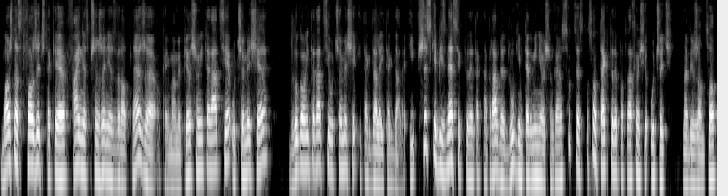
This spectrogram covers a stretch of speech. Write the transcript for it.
Można stworzyć takie fajne sprzężenie zwrotne, że ok, mamy pierwszą iterację, uczymy się, drugą iterację uczymy się i tak dalej, i tak dalej. I wszystkie biznesy, które tak naprawdę w długim terminie osiągają sukces, to są te, które potrafią się uczyć na bieżąco,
